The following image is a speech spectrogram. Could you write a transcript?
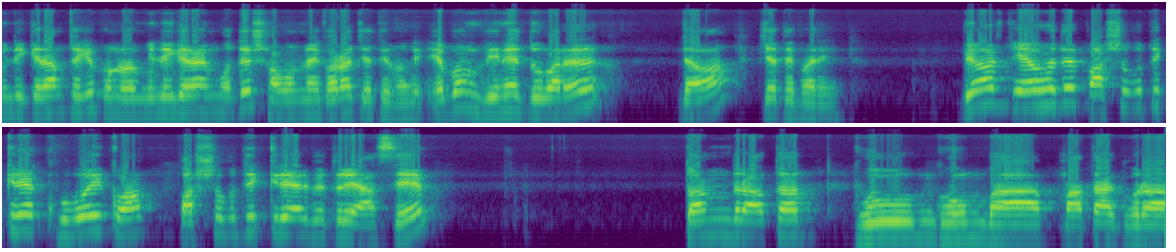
মিলিগ্রাম থেকে পনেরো মিলিগ্রামের মধ্যে সমন্বয় করা যেতে পারে এবং দিনে দুবারে দেওয়া যেতে পারে। বৃহৎ ওষুধের পার্শ্ব প্রতিক্রিয়া খুবই কম। পার্শ্ব প্রতিক্রিয়ার ভেতরে আছে তন্দ্রা অর্থাৎ ঘুম ঘুম ভাব, মাথা ঘোরা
